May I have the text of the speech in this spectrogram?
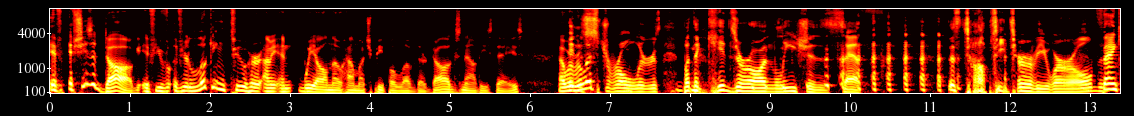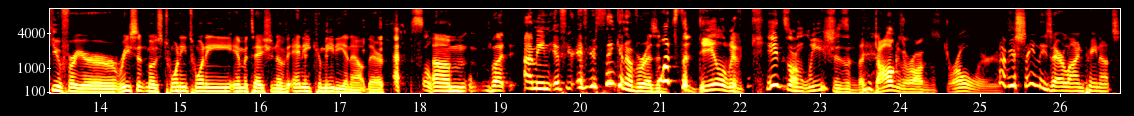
if if she's a dog, if you if you're looking to her, I mean, and we all know how much people love their dogs now these days. However, in let's strollers, but the kids are on leashes, Seth. this topsy turvy world. thank you for your recent most 2020 imitation of any comedian out there. Absolutely. Um, but I mean, if you're if you're thinking of her as a What's the deal with kids on leashes and the dogs are on strollers? Have you seen these airline peanuts?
